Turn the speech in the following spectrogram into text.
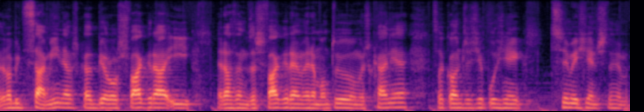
y, robić sami, na przykład biorą szwagra i razem ze szwagrem remontują mieszkanie, co kończy się później trzymiesięcznym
